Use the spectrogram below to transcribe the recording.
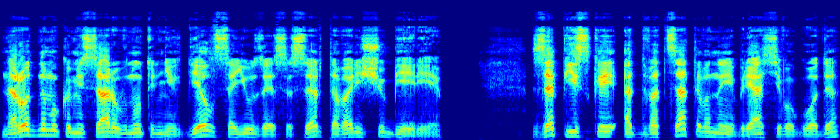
Народному комиссару внутренних дел Союза СССР товарищу Берия запиской от 20 ноября сего года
